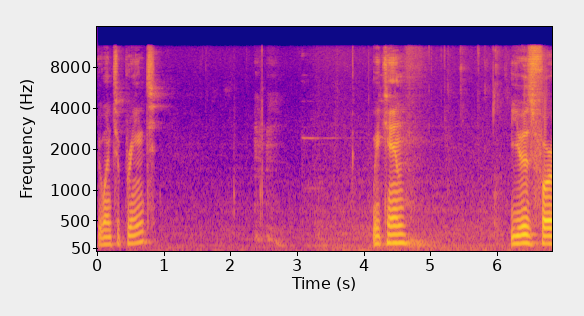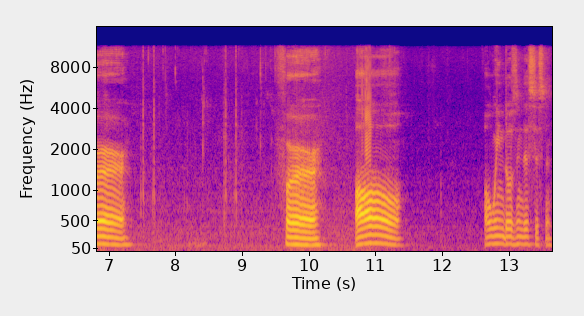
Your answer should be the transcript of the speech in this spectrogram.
we want to print we can use for for all all windows in the system.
